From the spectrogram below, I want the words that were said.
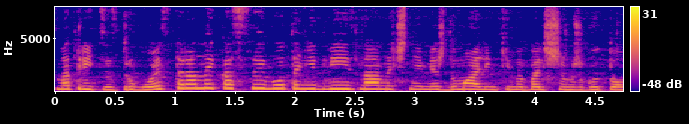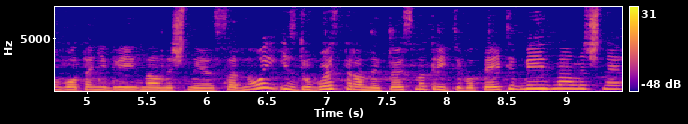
Смотрите, с другой стороны косы, вот они две изнаночные, между маленьким и большим жгутом, вот они две изнаночные с одной и с другой стороны. То есть, смотрите, вот эти две изнаночные,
